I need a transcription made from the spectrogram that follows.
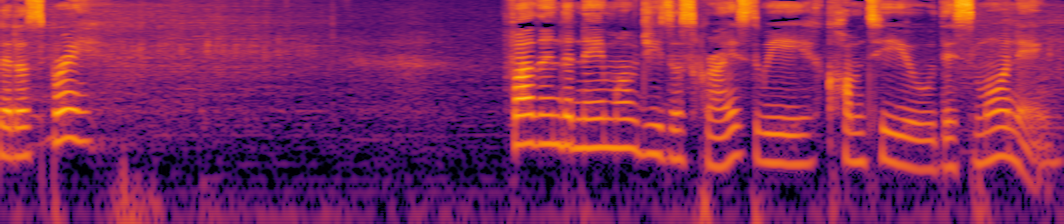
Let us pray. Father, in the name of Jesus Christ, we come to you this morning.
